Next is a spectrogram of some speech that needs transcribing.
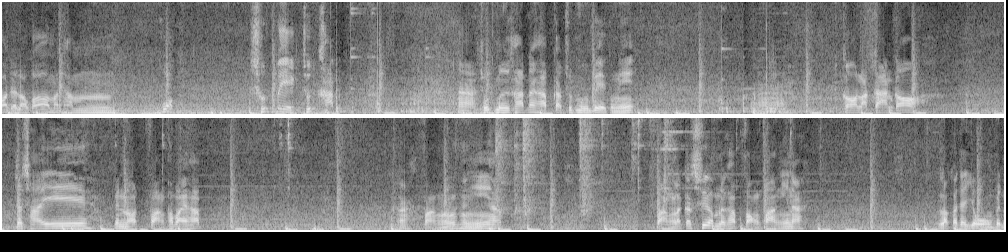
ก็เดี๋ยวเราก็มาทำพวกชุดเบรกชุดคัดอ่าชุดมือคัดนะครับ กับชุดมือเบรกตรงนี้อ่าก็หลักการก็ จะใช้เป็นน็อตฝังเข้าไปครับอะฝังอย่างนี้ครับ ฝังแล้วก็เชื่อมเลยครับสองฝั่งนี้นะแล้วก็จะโยงเป็น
